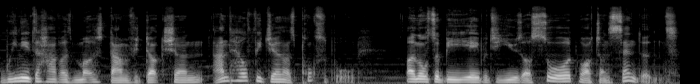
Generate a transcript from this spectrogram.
we need to have as much damage reduction and health regen as possible, and also be able to use our sword while transcendent.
